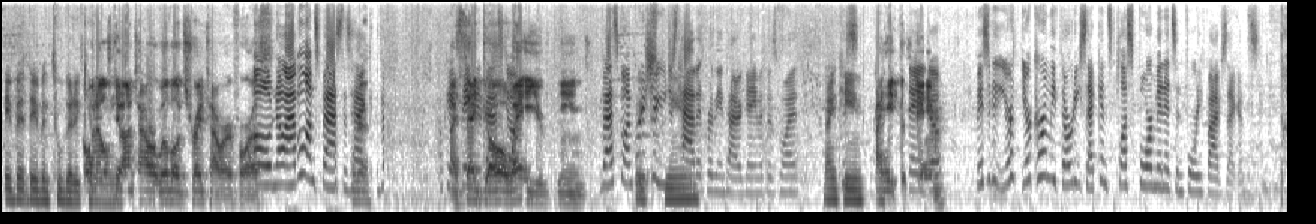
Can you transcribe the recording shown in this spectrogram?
They've been they've been too good at Someone killing else me. get on tower. Wilbo trade tower for us. Oh no, Avalon's fast as heck. Va- Okay, I said go Vasco. away, you fiend. Vasco, I'm pretty sure you just have it for the entire game at this point. Nineteen. I hate this There you go. game. Basically, you're you're currently 30 seconds plus four minutes and 45 seconds.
